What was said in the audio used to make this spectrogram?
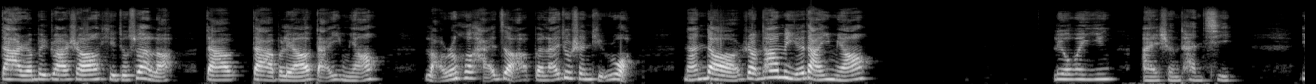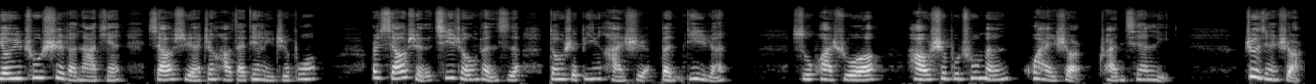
大人被抓伤也就算了，大大不了打疫苗。老人和孩子本来就身体弱，难道让他们也打疫苗？刘文英唉声叹气。由于出事的那天，小雪正好在店里直播，而小雪的七成粉丝都是滨海市本地人。俗话说：“好事不出门，坏事传千里。”这件事儿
